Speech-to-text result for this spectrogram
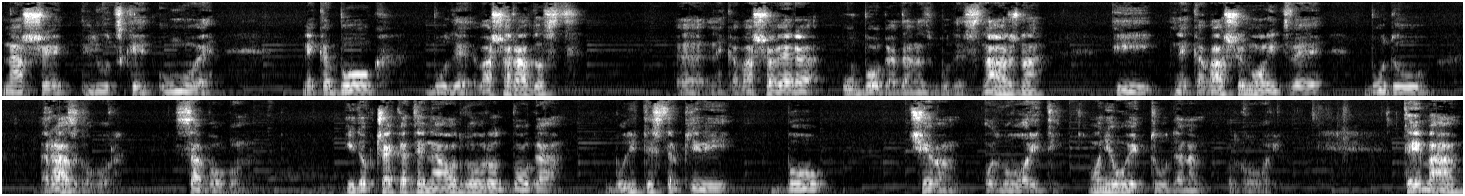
naše ljudske umove. Neka Bog bude vaša radost, e, neka vaša vera u Boga danas bude snažna i neka vaše molitve budu razgovor sa Bogom. I dok čekate na odgovor od Boga, budite strpljivi, Bog će vam odgovoriti. On je uvijek tu da nam odgovori. Tema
